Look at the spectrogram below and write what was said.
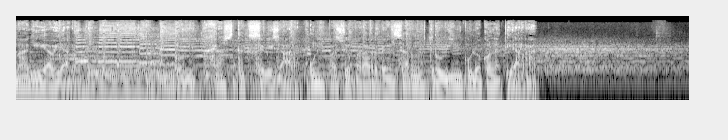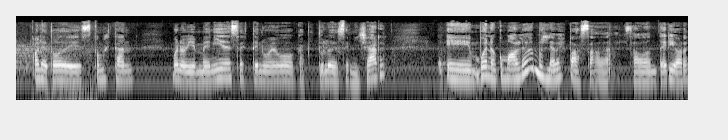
Maggie Gaviar. Con hashtag Semillar. Un espacio para repensar nuestro vínculo con la tierra. Hola a todos, ¿cómo están? Bueno, bienvenidos a este nuevo capítulo de Semillar. Eh, bueno, como hablábamos la vez pasada, el sábado anterior,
